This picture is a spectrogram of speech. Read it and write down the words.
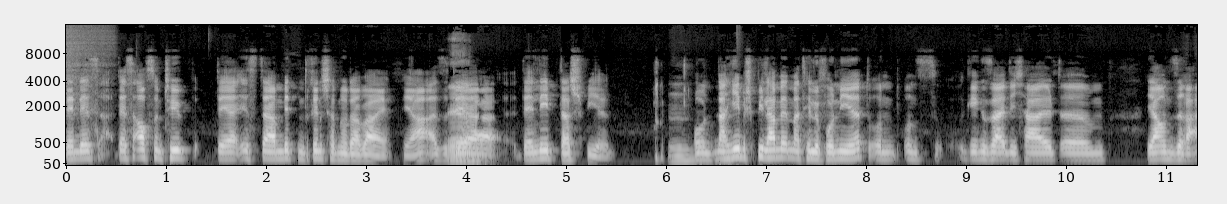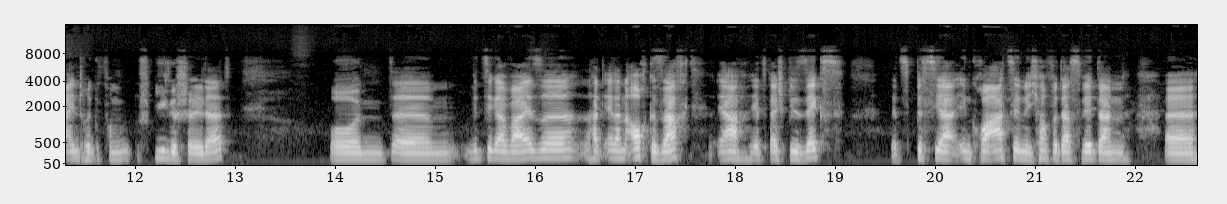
Denn der ist, der ist auch so ein Typ, der ist da mittendrin statt nur dabei. Ja, also Ja. der, der lebt das Spiel. Mhm. Und nach jedem Spiel haben wir immer telefoniert und uns gegenseitig halt ähm, ja unsere Eindrücke vom Spiel geschildert. Und ähm, witzigerweise hat er dann auch gesagt, ja, jetzt bei Spiel 6, jetzt bist du ja in Kroatien, ich hoffe, das wird dann äh,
